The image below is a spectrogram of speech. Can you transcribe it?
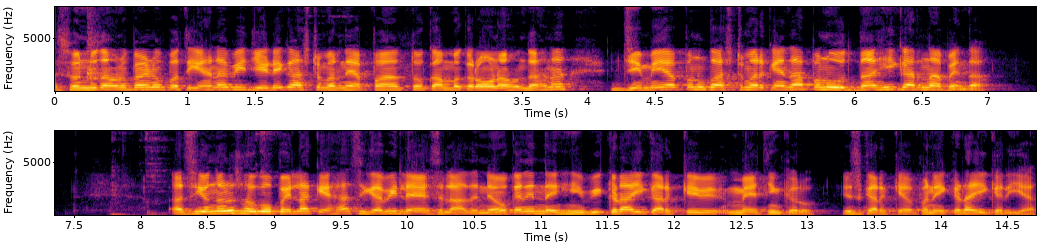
ਤੁਹਾਨੂੰ ਤਾਂ ਹੁਣ ਭੈਣੋ ਪਤੀ ਹੈ ਨਾ ਵੀ ਜਿਹੜੇ ਕਸਟਮਰ ਨੇ ਆਪਾਂ ਤੋਂ ਕੰਮ ਕਰਾਉਣਾ ਹੁੰਦਾ ਹੈ ਨਾ, ਜਿਵੇਂ ਆਪਾਂ ਨੂੰ ਕਸਟਮਰ ਕਹਿੰਦਾ, ਆਪਾਂ ਨੂੰ ਉਦਾਂ ਹੀ ਕਰਨਾ ਪੈਂਦਾ। ਅਸੀਂ ਉਹਨਾਂ ਨੂੰ ਸਗੋਂ ਪਹਿਲਾਂ ਕਿਹਾ ਸੀਗਾ ਵੀ ਲੈਸ ਲਾ ਦਿੰਨੇ ਆ ਉਹ ਕਹਿੰਦੇ, ਨਹੀਂ, ਵੀ ਕਢਾਈ ਕਰਕੇ ਮੈਚਿੰਗ ਕਰੋ। ਇਸ ਕਰਕੇ ਆਪਾਂ ਨੇ ਕਢਾਈ ਕਰੀ ਆ।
